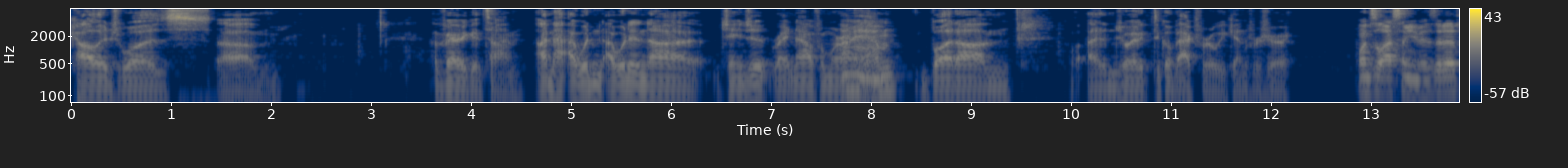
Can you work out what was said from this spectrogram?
College was um, a very good time. I'm I wouldn't I wouldn't uh, change it right now from where I Mhm. am, but um, I'd enjoy to go back for a weekend for sure. When's the last time you visited?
